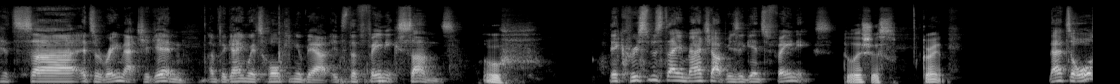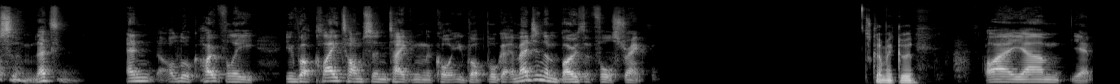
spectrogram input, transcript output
It's uh, it's a rematch again of the game we're talking about. It's the Phoenix Suns. Oof, Their Christmas Day matchup is against Phoenix. delicious. Great. That's awesome. That's and oh, look, hopefully you've got Klay Thompson taking the court. You've got Booker. Imagine them both at full strength. It's gonna be good. I um yeah.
